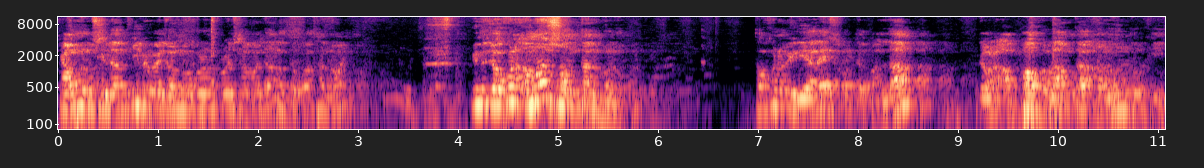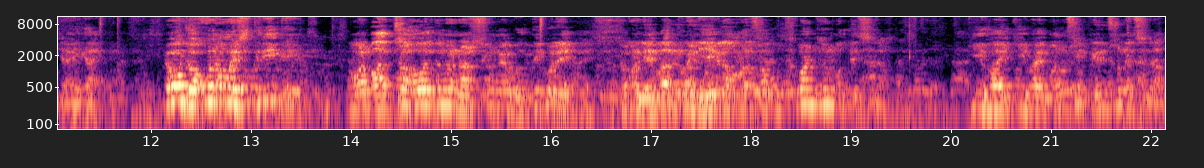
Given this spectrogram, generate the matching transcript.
কেমন ছিলাম, কীভাবে জন্মগ্রহণ করেছিলাম আমার জানার তো কথা নয়। কিন্তু যখন আমার সন্তান হলো, তখন আমি রিয়ালাইজ করতে পারলাম যখন আব্বা হলাম তার আনন্দ কি জায়গায়? এবং যখন আমার স্ত্রীকে, আমার বাচ্চা হওয়ার জন্য নার্সিং হোমে ভর্তি করে যখন লেবার রুমে নিয়ে গেলাম, আমরা সব উৎকণ্ঠার মধ্যে ছিলাম। কি হয় কি হয়, মানসিক টেনশনে ছিলাম।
